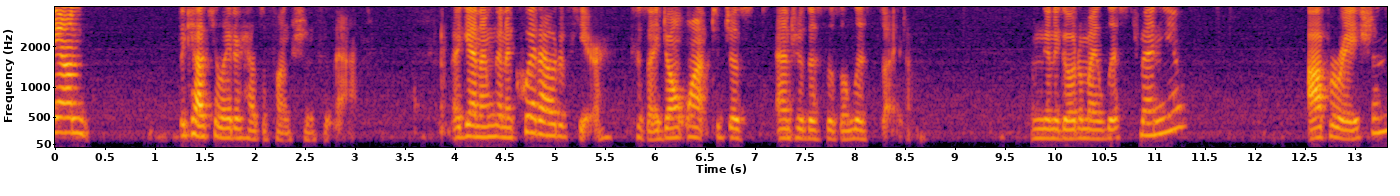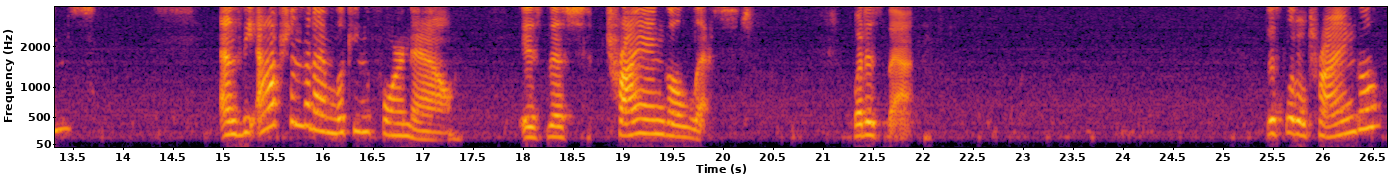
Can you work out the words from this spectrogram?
And the calculator has a function for that. Again, I'm going to quit out of here because I don't want to just enter this as a list item. I'm going to go to my list menu, operations, and the option that I'm looking for now is this triangle list. What is that? This little triangle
